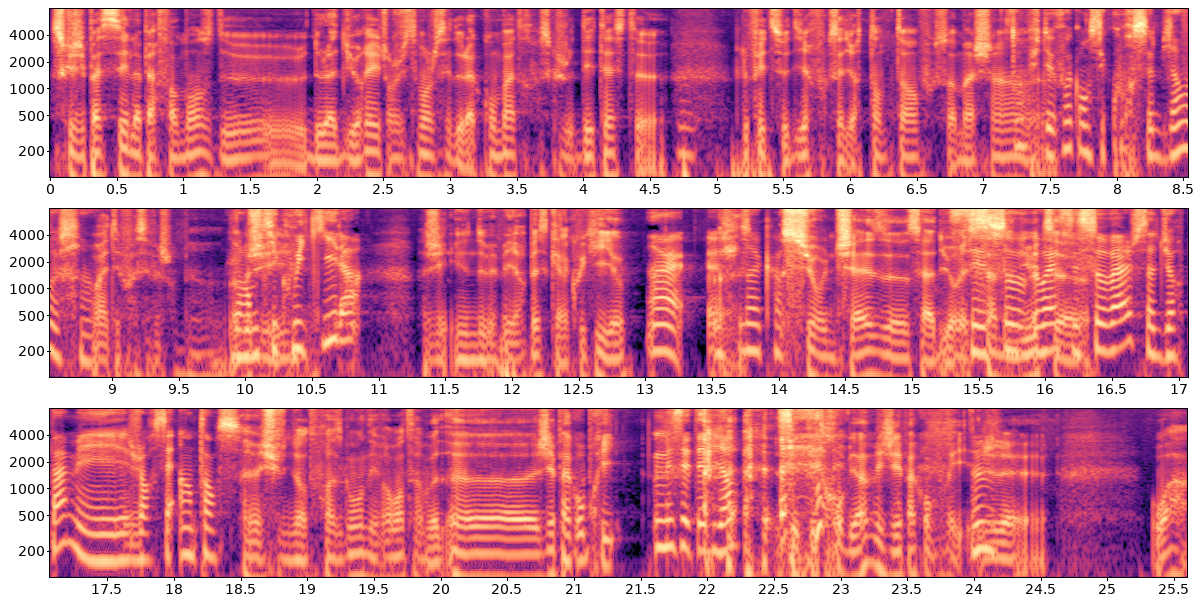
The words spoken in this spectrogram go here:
Parce que j'ai passé la performance de, de la durée, genre justement, j'essaie de la combattre parce que je déteste euh, Mm. le fait de se dire faut que ça dure tant de temps, faut que ce soit machin. Et puis des fois, quand c'est court, c'est bien aussi. hein. Ouais, des fois c'est vachement bien. Genre Non, un petit quickie là. J'ai une de mes meilleures baisses qui est un quickie. hein. Ouais, je suis d'accord. Sur une chaise, ça a duré C'est 5 sau- minutes. ouais, euh, c'est sauvage, ça dure pas, mais genre c'est intense. euh, je suis venu en 3 secondes et vraiment t'es en mode euh, j'ai pas compris. Mais c'était bien. C'était trop bien, mais j'ai pas compris. Mm. Je... Waouh.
